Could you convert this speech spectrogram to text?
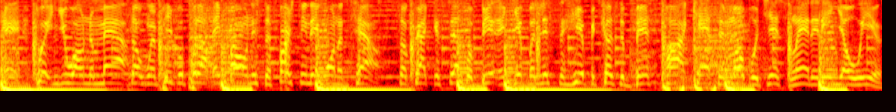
and putting you on the map. So when people pull out their phone, it's the first thing they want to tap. So crack yourself a bit and give a listen here because the best podcast in mobile just landed in your ear.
